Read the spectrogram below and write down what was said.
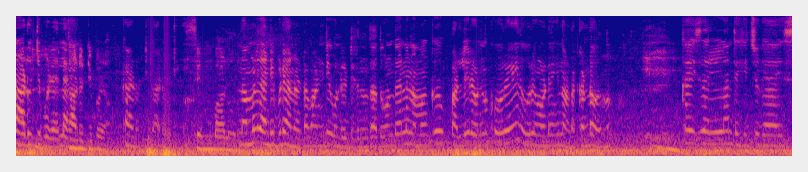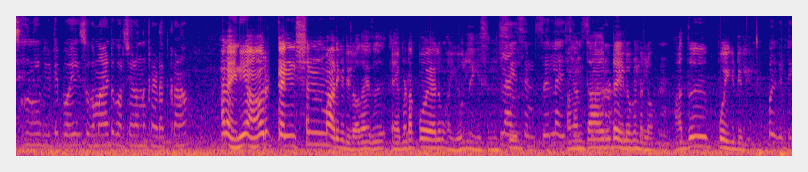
കാടൂറ്റി പുഴ അല്ലേ? കാടൂറ്റി കാടൂറ്റി സെമ്പാളൂർ. നമ്മൾ കണ്ട് ഇവിടെയാണ് കേട്ടോ വണ്ടി കൊണ്ടിട്ടിരുന്നത് അതുകൊണ്ട് തന്നെ നമുക്ക് പള്ളിയുടെ അവിടെ നിന്ന് കുറേ ദൂരം കൊണ്ട് എനിക്ക് നടക്കേണ്ട വന്നു. കഴിച്ചതെല്ലാം ദഹിച്ചു ഗൈസ് ഇനി വീട്ടിൽ പോയി സുഖമായിട്ട് കുറച്ചു നേരം ഒന്ന് കിടക്കണം. അല്ല ഇനി ആ ഒരു ടെൻഷൻ മാറി കിട്ടിയല്ലോ. അതായത് എവിടെ പോയാലും അയ്യോ ലൈസൻസ് ലൈസൻസ് അങ്ങനത്തെ ആ ഒരു ഡയലോഗ് ഉണ്ടല്ലോ. അത് പോയി കിട്ടില്ലേ പോയി കിട്ടി.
